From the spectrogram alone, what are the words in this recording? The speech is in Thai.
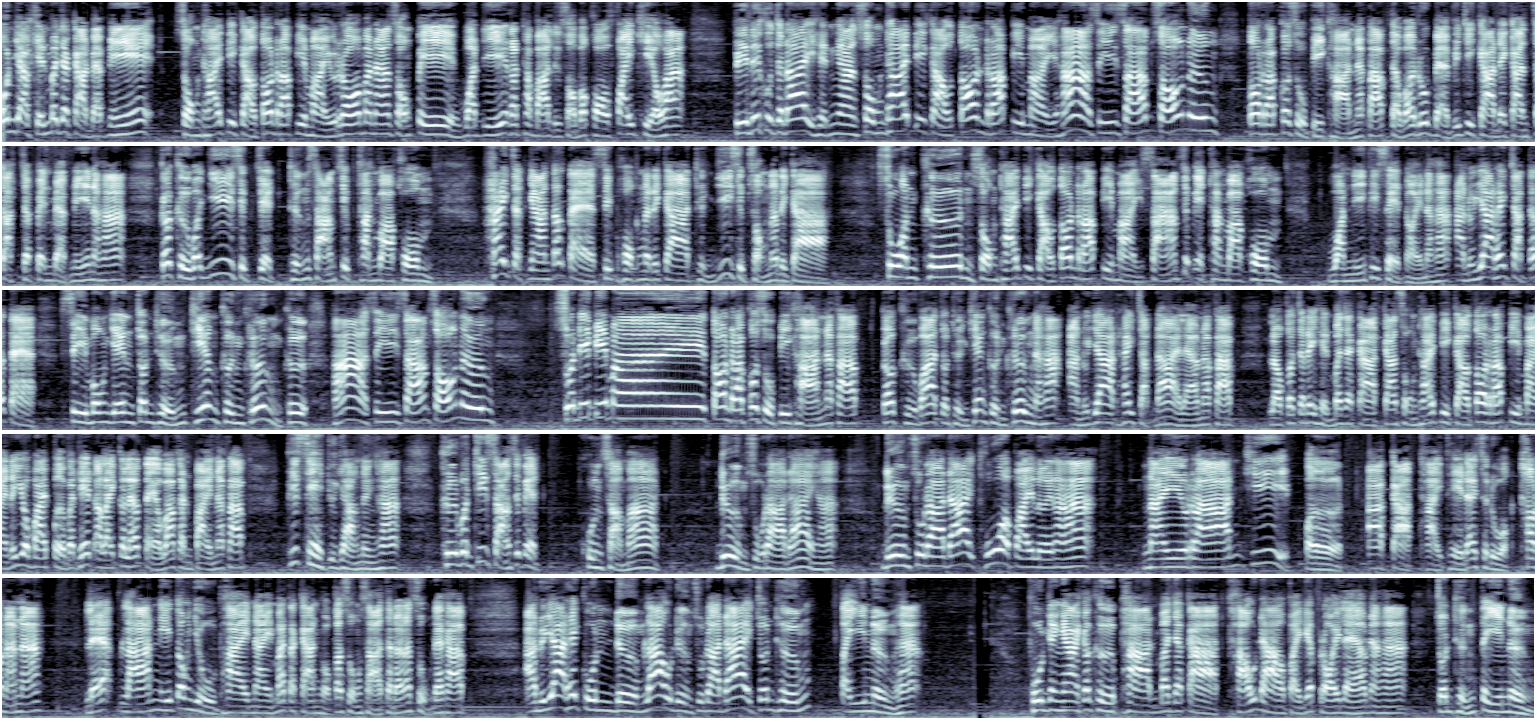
คนอยากเห็นบรรยากาศแบบนี้ ส่งท้ายปีเก่าต้อนรับปีใหม่ รอมานาน 2 ปี วันนี้รัฐบาลหรือสบคไฟเขียวฮะ ปีนี้คุณจะได้เห็นงานส่งท้ายปีเก่าต้อนรับปีใหม่ 5 4 3 2 1 ต้อนรับเข้าสู่ปีขานนะครับ แต่ว่ารูปแบบวิธีการในการจัดจะเป็นแบบนี้นะฮะ ก็คือว่า 27 ถึง 30 ธันวาคม ให้จัดงานตั้งแต่ 16 นาฬิกาถึง 22 นาฬิกา ส่วนคืนส่งท้ายปีเก่าต้อนรับปีใหม่ 31 ธันวาคม วันนี้พิเศษหน่อยนะฮะ อนุญาตให้จัดตั้งแต่ 4 โมงเย็นจนถึงเที่ยงคืนครึ่ง คือ 5 4 3 2 1 สวัสดีปีใหม่ ต้อนรับเข้าสู่ปีขานนะครับ ก็คือว่าจนถึงเที่ยงคืนครึ่งนะฮะ อนุญาตให้จัดได้แล้วนะครับ เราก็จะได้เห็นบรรยากาศการส่งท้ายปีเก่าต้อนรับปีใหม่นโยบายเปิดประเทศอะไรก็แล้วแต่ว่ากันไปนะครับ พิเศษอยู่อย่างหนึ่งฮะ คืนวันที่ 31 คุณสามารถดื่มสุราได้ฮะ ดื่มสุราได้ทั่วไปเลยนะฮะ ในร้านที่เปิดอากาศถ่ายเทได้สะดวกเท่านั้นนะ และร้านนี้ต้องอยู่ภายในมาตรการของกระทรวงสาธารณสุขนะครับ อนุญาตให้คุณดื่มเหล้าดื่มสุราได้จนถึงตีหนึ่งฮะพูดง่ายๆก็คือผ่านบรรยากาศเขาน์ดาวไปเรียบร้อยแล้วนะฮะ จนถึงตีหนึ่ง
